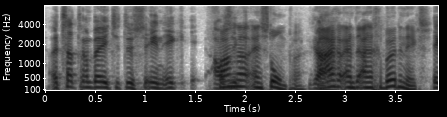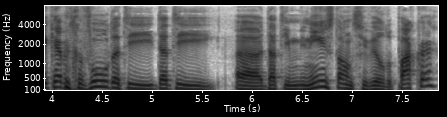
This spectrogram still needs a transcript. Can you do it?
Het zat er een beetje tussenin. Ik, als Vangen ik, en stompen. Ja. Eigenlijk- en er gebeurde niks. ik heb het gevoel dat hij, dat, hij, eh, dat hij hem in eerste instantie wilde pakken.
